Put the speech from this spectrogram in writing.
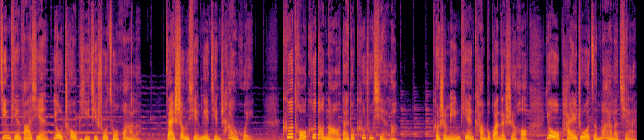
今天发现又臭脾气说错话了，在圣贤面前忏悔，磕头磕到脑袋都磕出血了。可是明天看不惯的时候，又拍桌子骂了起来。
